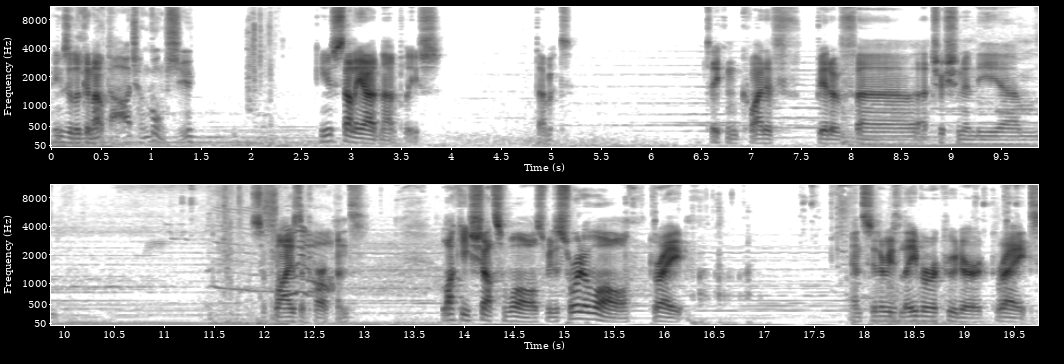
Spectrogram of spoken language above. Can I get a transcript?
Things are looking up. Can you sally out now, please? Damn it. Taking quite a bit of uh, attrition in the um, supplies department. Lucky shuts walls. We destroyed a wall. Great. Ancillaries labor recruiter, great.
